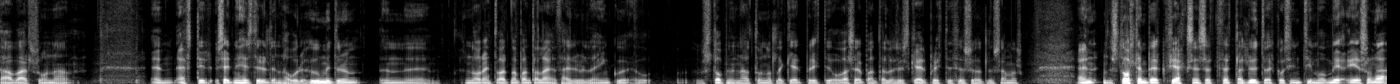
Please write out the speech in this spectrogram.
það var svona um, eftir setni hinsturildin þá voru hugmyndur um, um uh, Norrænt varnabandalæg það eru það engu stofnun NATO náttúrulega gerbreytti og Vassarbandalæg sem gerbreytti þessu öllum saman en Stoltenberg fekk sem sagt þetta hlutverk á sín tíma og ég er svona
